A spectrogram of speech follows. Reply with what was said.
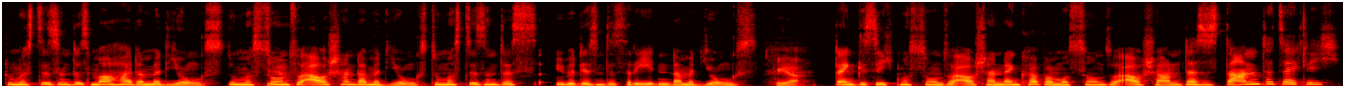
du musst das und das machen, damit Jungs. Du musst so Ja. und so ausschauen, damit Jungs. Du musst das und das, über das und das reden, damit Jungs. Ja, Dein Gesicht muss so und so ausschauen, dein Körper muss so und so ausschauen. Dass es dann tatsächlich,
